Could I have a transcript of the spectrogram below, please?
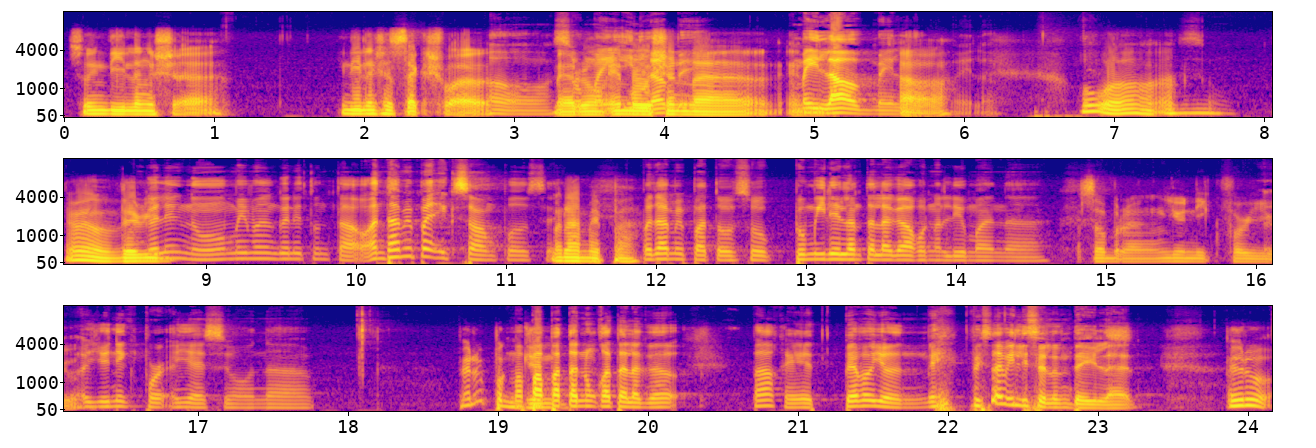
So, hindi lang siya, hindi lang siya sexual. Oo. So, Merong may emotion love eh. na... and- May love, may love. Ah. may love. Oh, wow. Um, well, very, Galing no, may mga ganitong tao. Ang dami pa examples. Eh. marami pa. Madami pa to. So, pumili lang talaga ako ng lima na Sobrang unique for you. uh, unique for, uh, yes, so, na Pero pag... gan- mapapatanong ka talaga, bakit? Pero yun, may, may sarili silang dahilan. pero,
